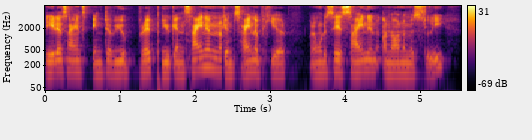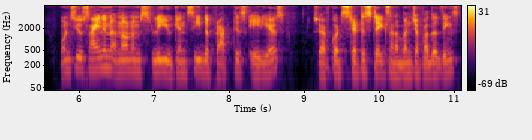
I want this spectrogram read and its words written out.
data science interview prep. You can sign in you can sign up here. I want to say sign in anonymously. Once you sign in anonymously you can see the practice areas. So I've got statistics and a bunch of other things.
